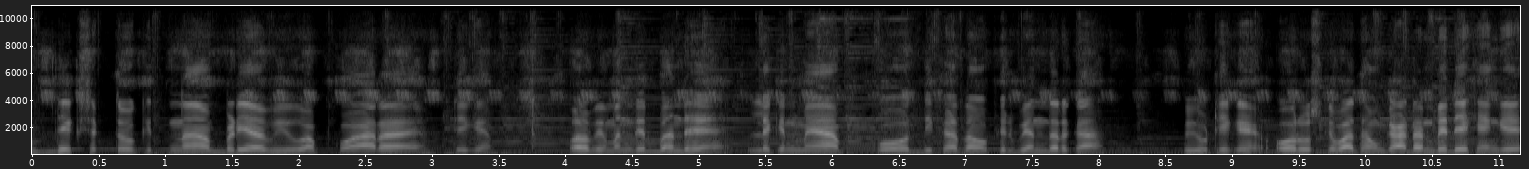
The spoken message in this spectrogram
अब देख सकते हो कितना बढ़िया व्यू आपको आ रहा है, ठीक है? और अभी मंदिर बंद है, लेकिन मैं आपको दिखाता हूँ फिर भी अंदर का व्यू ठीक है? और उसके बाद हम गार्डन भी देखेंगे।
